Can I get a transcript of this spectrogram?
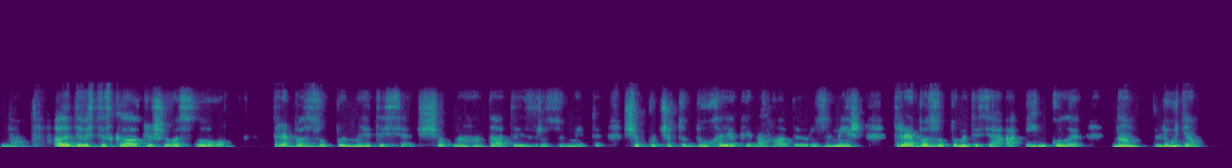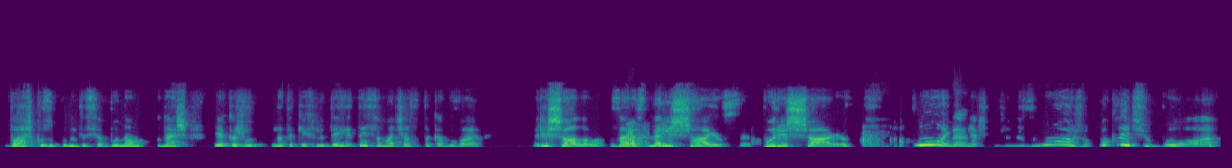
Да. Але дивись, ти сказала ключове слово. Треба зупинитися, щоб нагадати і зрозуміти, щоб почути духа, який нагадує, розумієш? Треба зупинитися. А інколи нам, людям, важко зупинитися, бо нам, знаєш, я кажу на таких людей, та й сама часто така буває. Рішалова. Зараз нарішаю все, порішаю. А потім, Да. якщо вже не зможу, покличу Бога.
